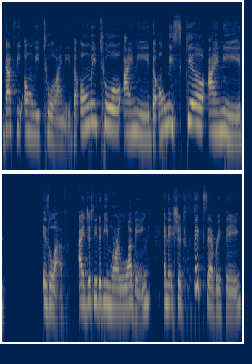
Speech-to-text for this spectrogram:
that's the only tool I need. The only tool I need, the only skill I need is love. I just need to be more loving and it should fix everything.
